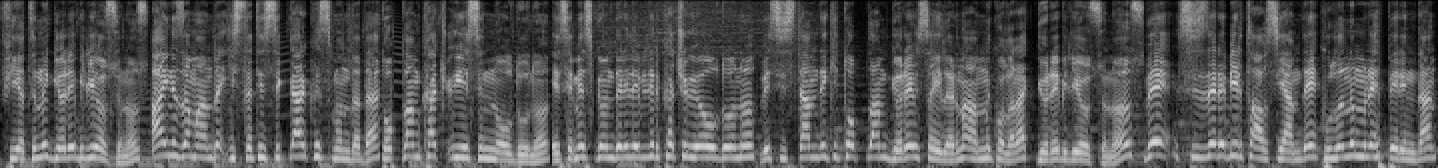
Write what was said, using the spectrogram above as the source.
fiyatını görebiliyorsunuz. Aynı zamanda istatistikler kısmında da toplam kaç üyesinin olduğunu, SMS gönderilebilir kaç üye olduğunu ve sistemdeki toplam görev sayılarını anlık olarak görebiliyorsunuz. Ve sizlere bir tavsiyem de kullanım rehberinden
